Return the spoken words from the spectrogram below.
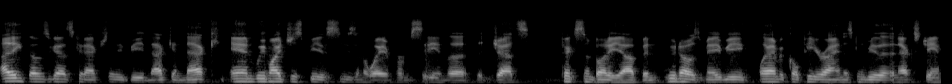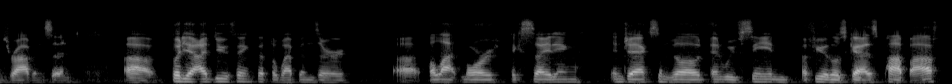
I think those guys could actually be neck and neck, and we might just be a season away from seeing the the Jets pick somebody up. And who knows, maybe La'Mical Perine is going to be the next James Robinson. Uh, but yeah, I do think that the weapons are uh, a lot more exciting in Jacksonville, and we've seen a few of those guys pop off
